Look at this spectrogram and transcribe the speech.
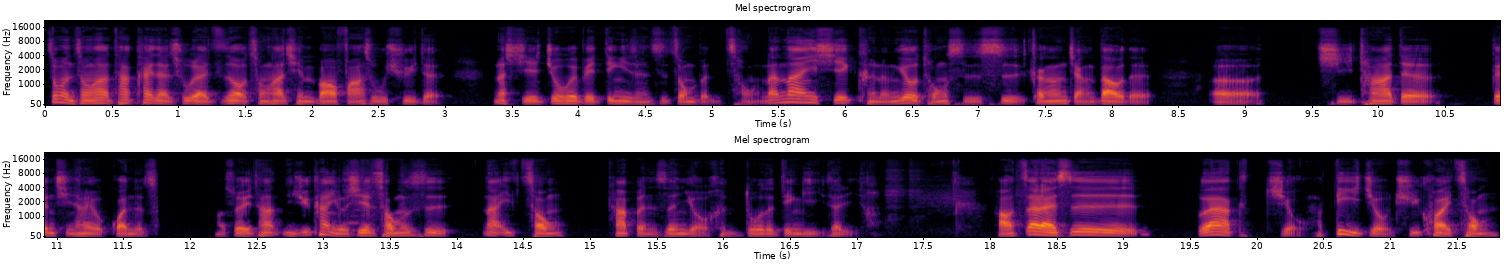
中本聪它它开采出来之后，从它钱包发出去的。那些就会被定义成是中本聪，那那一些可能又同时是刚刚讲到的，呃，其他的跟其他有关的啊，所以它你去看有些葱是那一冲，它本身有很多的定义在里头。好，再来是 Block 九第九区块冲，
